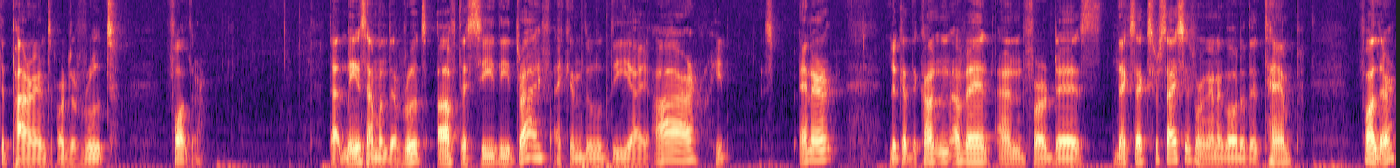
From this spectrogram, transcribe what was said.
the parent or the root folder. That means I'm on the root of the CD drive. I can do dir, hit enter, look at the content of it, and for the next exercises, we're gonna go to the temp folder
